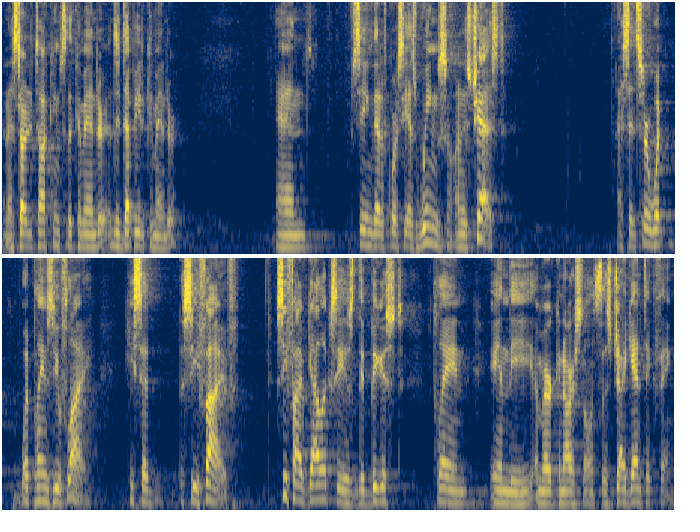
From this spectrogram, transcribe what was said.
And I started talking to the commander, the deputy commander, and seeing that, of course, he has wings on his chest, I said, Sir, what, what planes do you fly? He said, The C 5. C 5 Galaxy is the biggest plane in the American arsenal. It's this gigantic thing.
